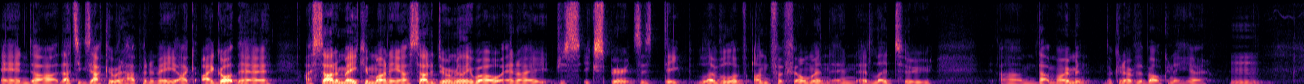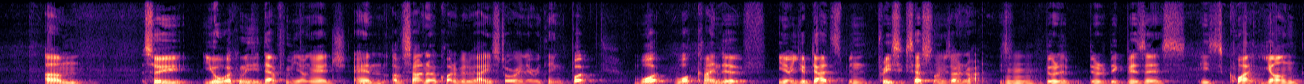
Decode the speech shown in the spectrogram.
And uh, that's exactly what happened to me. Like, I got there, I started making money, I started doing really well, and I just experienced this deep level of unfulfillment, and it led to um, that moment looking over the balcony. Yeah. Hmm. Um, so you're working with your dad from a young age, and obviously I know quite a bit about your story and everything. But what what kind of you know your dad's been pretty successful in his own right. He's built a built a big business. He's quite young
